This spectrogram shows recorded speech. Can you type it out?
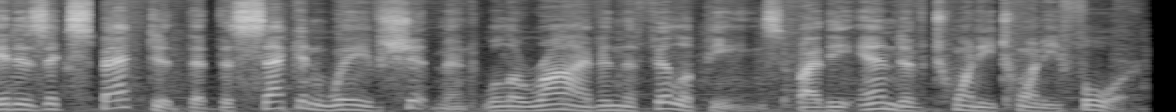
It is expected that the second wave shipment will arrive in the Philippines by the end of 2024.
